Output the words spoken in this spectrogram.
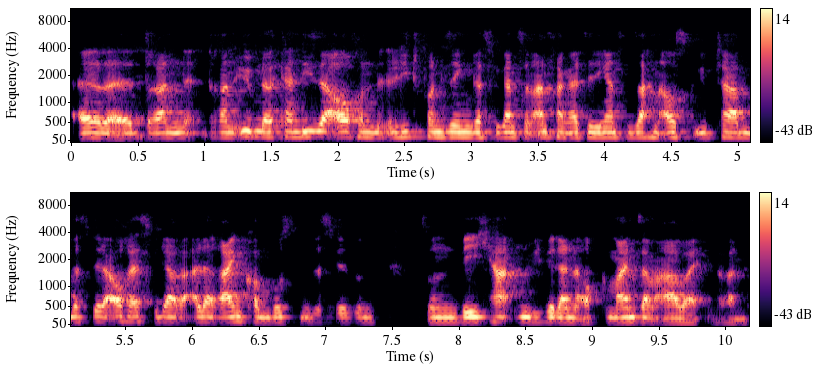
äh, dran, dran üben. Da kann dieser auch ein Lied von singen, dass wir ganz am Anfang, als wir die ganzen Sachen ausgeübt haben, dass wir da auch erst wieder alle reinkommen mussten, dass wir so, so einen Weg hatten, wie wir dann auch gemeinsam arbeiten dran.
